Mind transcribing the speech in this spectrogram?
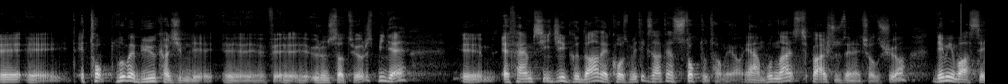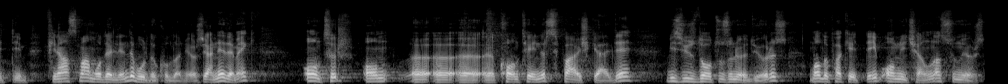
e, e, toplu ve büyük hacimli e, e, ürün satıyoruz. Bir de e, FMCG, gıda ve kozmetik zaten stok tutamıyor. Yani bunlar sipariş üzerine çalışıyor. Demin bahsettiğim finansman modellerini de burada kullanıyoruz. Yani ne demek? 10 tır, 10 e, e, e, konteyner sipariş geldi. Biz %30'unu ödüyoruz. Malı paketleyip Omnichannel'a sunuyoruz.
